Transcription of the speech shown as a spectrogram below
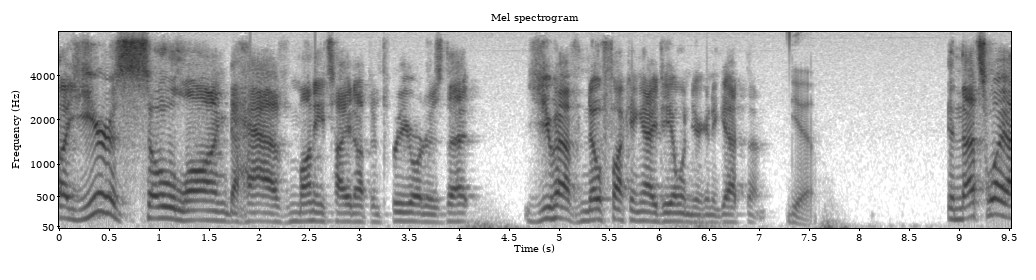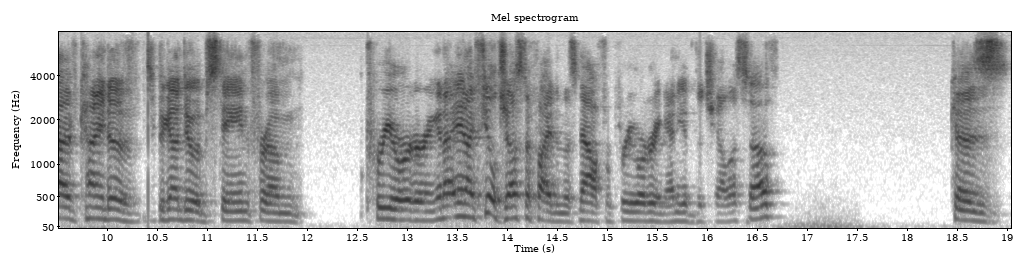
a year is so long to have money tied up in pre-orders that you have no fucking idea when you're going to get them Yeah. And that's why I've kind of begun to abstain from pre-ordering, and I and I feel justified in this now for pre-ordering any of the Cella stuff. Because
